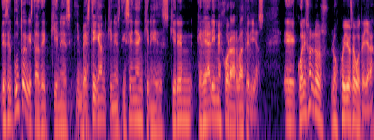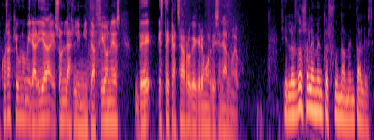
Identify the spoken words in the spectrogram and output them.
desde el punto de vista de quienes investigan, quienes diseñan, quienes quieren crear y mejorar baterías, eh, ¿cuáles son los, cuellos de botella? Las cosas que uno miraría son las limitaciones de este cacharro que queremos diseñar nuevo. Sí, los dos elementos fundamentales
